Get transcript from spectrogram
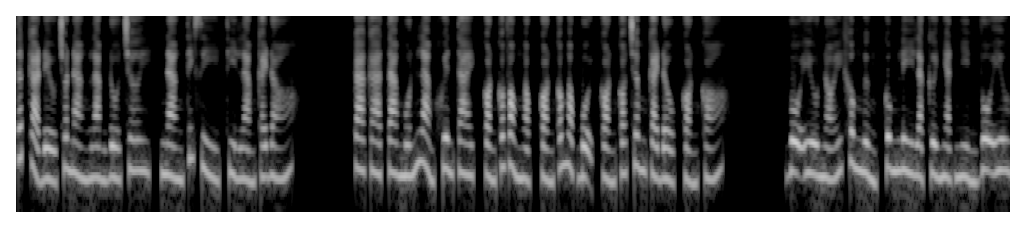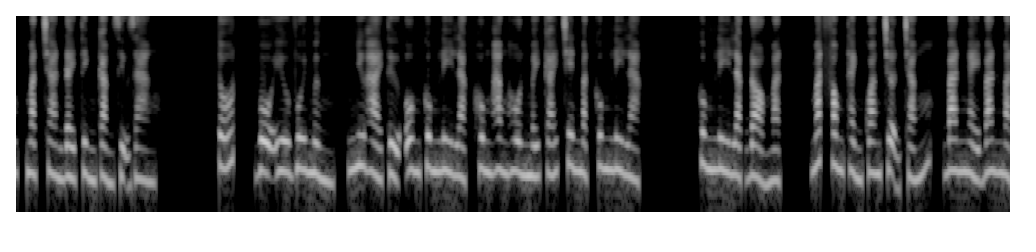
tất cả đều cho nàng làm đồ chơi, nàng thích gì thì làm cái đó. Ca ca ta muốn làm khuyên tai, còn có vòng ngọc, còn có ngọc bội, còn có châm cài đầu, còn có. Vô ưu nói không ngừng, cung ly là cười nhạt nhìn vô ưu, mặt tràn đầy tình cảm dịu dàng. Tốt, vô ưu vui mừng, như hài tử ôm cung ly lạc hung hăng hôn mấy cái trên mặt cung ly lạc. Cung ly lạc đỏ mặt, mắt phong thành quang trợn trắng, ban ngày ban mặt.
